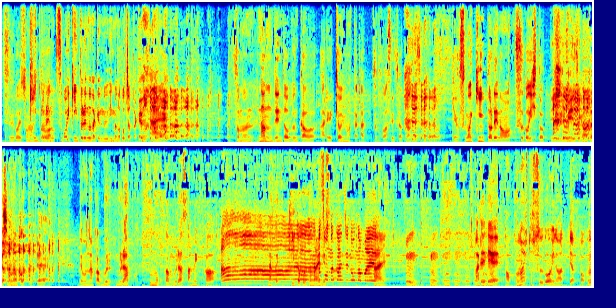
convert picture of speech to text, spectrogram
すごいその筋人はすごい筋トレのだけ今残っちゃったけど。はい。その何の伝統文化をあれ興味持ったかちょっと忘れちゃったんですけど でもすごい筋トレのすごい人っていうイメージが私も残っててでもなんか村村雲か村雨かあーなんか聞いたことないですか？そんな感じの名前、はい。うんうんうんうんうんうん。あれであこの人すごいなってやっぱ思い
